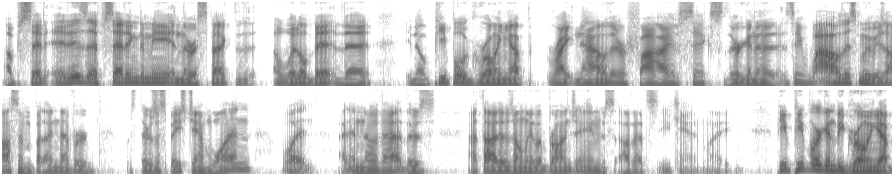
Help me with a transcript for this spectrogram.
upset. It is upsetting to me in the respect a little bit that you know people growing up right now that are five, six, they're gonna say, "Wow, this movie's awesome," but I never was. There's a Space Jam one. What? I didn't know that. There's. I thought it was only LeBron James. Oh, that's you can't like. Pe- People are gonna be growing up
